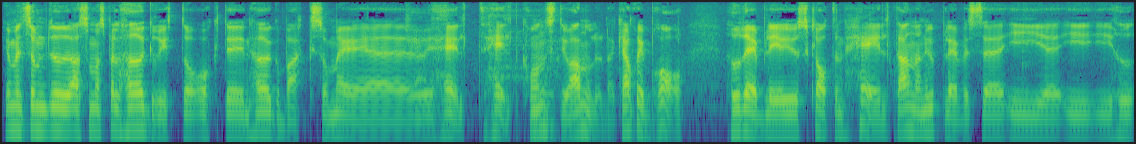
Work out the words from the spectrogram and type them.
ja men som du, alltså man spelar högrytter och det är en högerback som är eh, helt, helt konstig och annorlunda, kanske är bra. Hur det blir ju såklart en helt annan upplevelse i, i, i, hur,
